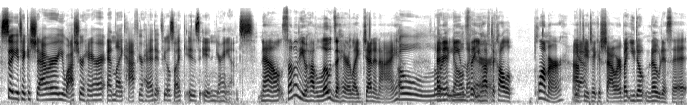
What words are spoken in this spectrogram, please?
So you take a shower, you wash your hair, and like half your head, it feels like is in your hands. Now, some of you have loads of hair like Jen and I. Oh lordy, and it means that you have to call a plumber after Yeah. you take a shower, but you don't notice it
